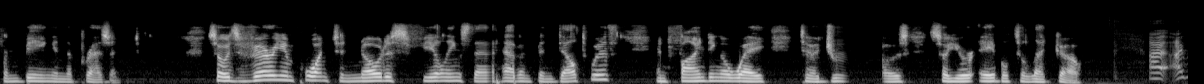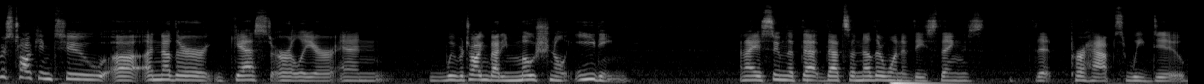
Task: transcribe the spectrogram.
from being in the present. So it's very important to notice feelings that haven't been dealt with and finding a way to address those so you're able to let go. I, I was talking to uh, another guest earlier, and we were talking about emotional eating, and I assume that, that that's another one of these things that perhaps we do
